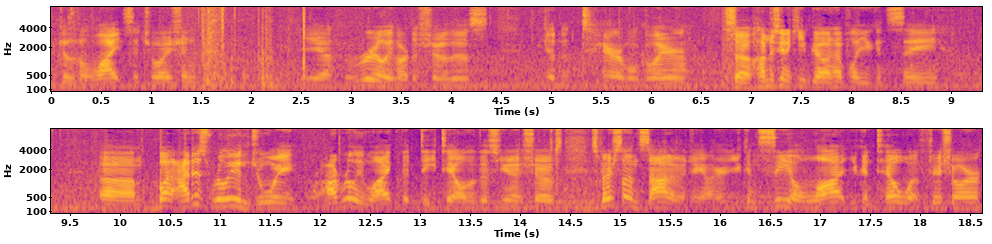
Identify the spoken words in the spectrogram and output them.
because of the light situation. Yeah, really hard to show this. I'm getting a terrible glare. So I'm just gonna keep going. Hopefully you can see. Um, but I just really enjoy I really like the detail that this unit shows, especially on side imaging out here. You can see a lot. You can tell what fish are.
